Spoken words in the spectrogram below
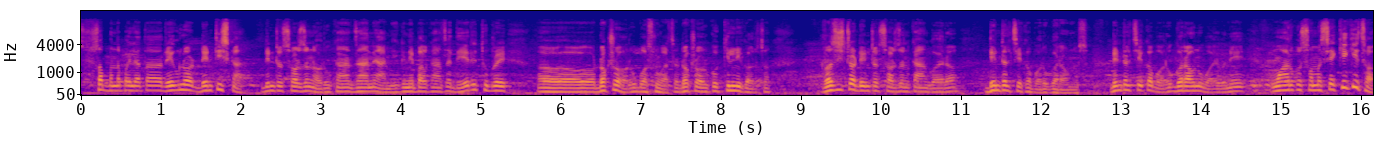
सबभन्दा पहिला त रेगुलर डेन्टिस्ट कहाँ? डेन्टल सर्जनहरू कहाँ जाने? हामी नेपाल कहाँ चाहिँ धेरै थुप्रै डक्टरहरू बस्नु भएको छ। डक्टरहरूको क्लिनिकहरू छ। रजिस्टर्ड डेन्टल सर्जन कहाँ गएर डेन्टल चेकअपहरू गराउनुहोस्। डेन्टल चेकअपहरू गराउनु भयो भने उहाँहरूको समस्या के के छ?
